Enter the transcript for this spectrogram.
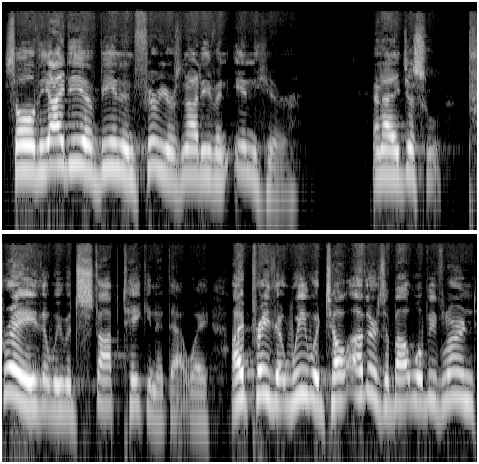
So the idea of being inferior is not even in here. And I just pray that we would stop taking it that way. I pray that we would tell others about what we've learned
